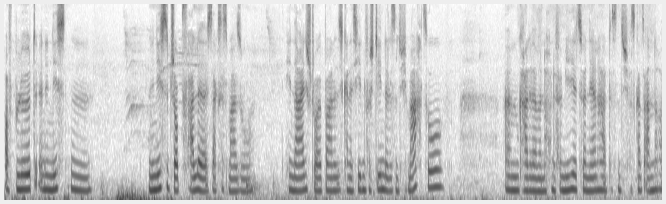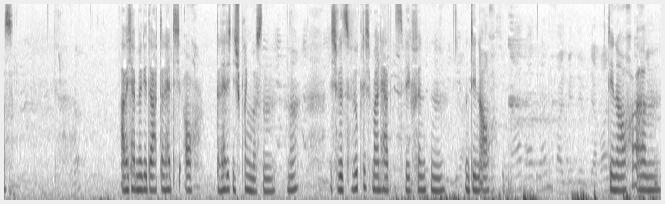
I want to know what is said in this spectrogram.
auf blöd in den nächsten, in die nächste Jobfalle, ich sag's jetzt mal so, hineinstolpern. Also ich kann jetzt jeden verstehen, der das natürlich macht, so. Ähm, gerade wenn man noch eine Familie zu ernähren hat, das ist natürlich was ganz anderes. Aber ich habe mir gedacht, dann hätte ich auch, dann hätte ich nicht springen müssen. Ne? Ich will jetzt wirklich meinen Herzensweg finden und den auch den auch ähm,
